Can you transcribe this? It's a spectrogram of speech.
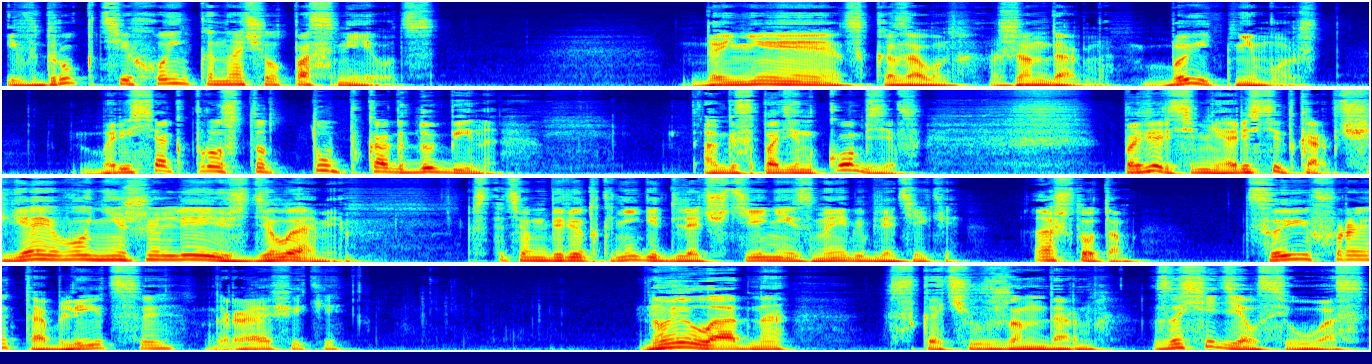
И вдруг тихонько начал посмеиваться. «Да нет», — сказал он жандарму, — «быть не может. Борисяк просто туп, как дубина. А господин Кобзев... Поверьте мне, Арестит Карпч, я его не жалею с делами. Кстати, он берет книги для чтения из моей библиотеки. А что там? Цифры, таблицы, графики. «Ну и ладно», — вскочил жандарм. «Засиделся у вас.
